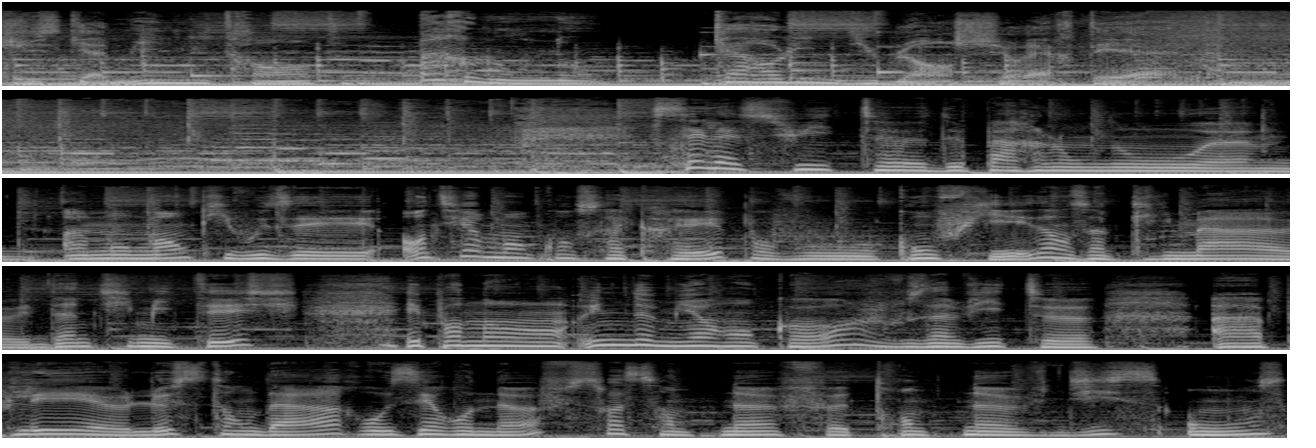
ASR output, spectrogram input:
Jusqu'à minuit 30. Parlons-nous. Caroline Dublanche sur RTL. C'est la suite de Parlons-nous, euh, un moment qui vous est entièrement consacré pour vous confier dans un climat euh, d'intimité. Et pendant une demi-heure encore, je vous invite euh, à appeler le standard au 09 69 39 10 11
